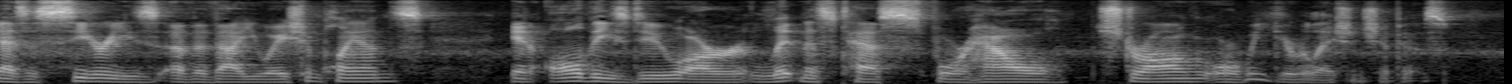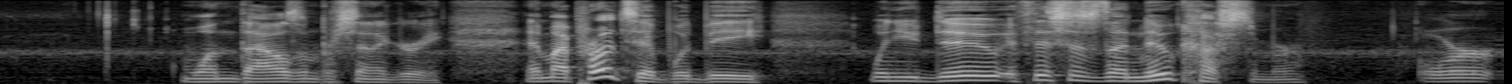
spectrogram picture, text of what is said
as a series of evaluation plans, and all these do are litmus tests for how strong or weak your relationship is. 1000% agree. And my pro tip would be when you do, if this is a new customer or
